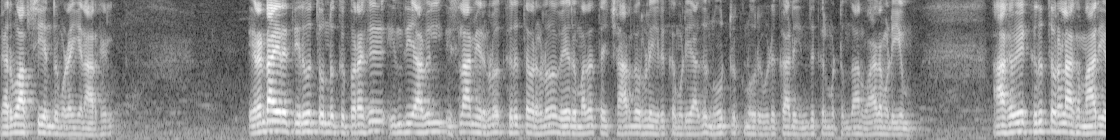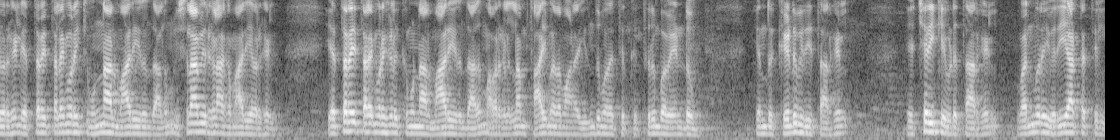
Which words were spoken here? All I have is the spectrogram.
கர்வாப்சி என்று முழங்கினார்கள். இரண்டாயிரத்தி இருபத்தொன்றுக்கு பிறகு இந்தியாவில் இஸ்லாமியர்களோ கிறித்தவர்களோ வேறு மதத்தை சார்ந்தவர்களோ இருக்க முடியாது. நூற்றுக்கு நூறு விடுக்காடு இந்துக்கள் மட்டும்தான் வாழ முடியும். ஆகவே கிறித்தவர்களாக மாறியவர்கள் எத்தனை தலைமுறைக்கு முன்னால் மாறியிருந்தாலும் இஸ்லாமியர்களாக மாறியவர்கள் எத்தனை தலைமுறைகளுக்கு முன்னால் மாறியிருந்தாலும் அவர்களெல்லாம் தாய் மதமான இந்து மதத்திற்கு திரும்ப வேண்டும் என்று கெடு விதித்தார்கள் எச்சரிக்கை விடுத்தார்கள் வன்முறை வெறியாட்டத்தில்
